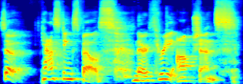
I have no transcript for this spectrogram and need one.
So, casting spells. There are three options.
